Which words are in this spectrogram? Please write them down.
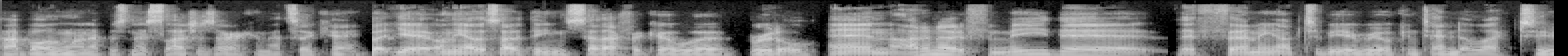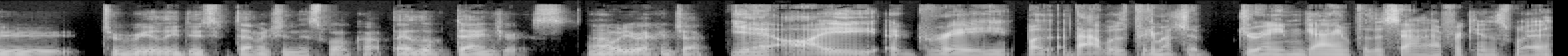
uh, bowling lineup is no slouches. I reckon that's okay. But yeah, on the other side of things, South Africa were brutal, and I don't know. For me, they're they're firming up to be a real contender, like to to really do some damage in this World Cup. They look dangerous. Uh, what do you reckon, Jack? Yeah, I agree. But that was pretty much a dream game for the South Africans where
